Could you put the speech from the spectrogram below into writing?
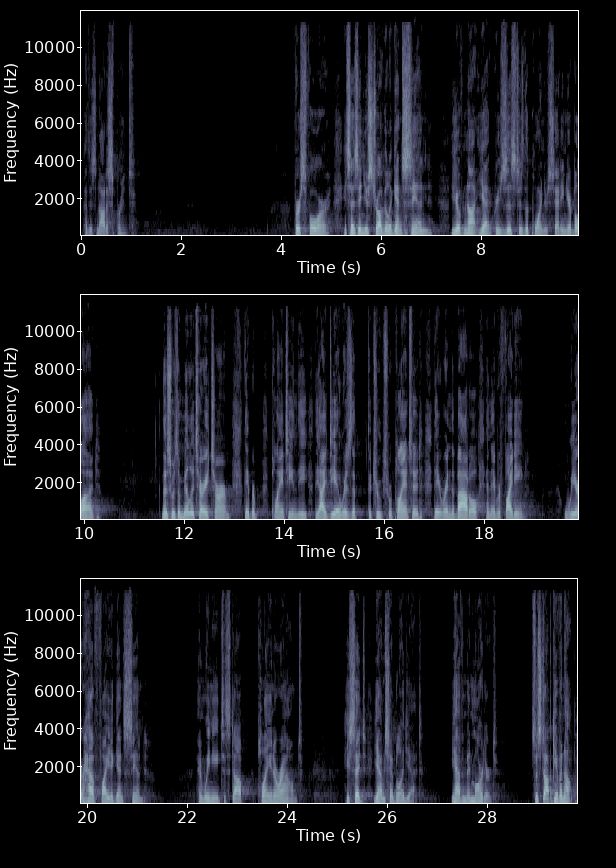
because it's not a sprint. Verse 4, it says, In your struggle against sin, you have not yet resisted the point of shedding your blood. This was a military term. They were planting, the, the idea was that the troops were planted, they were in the battle, and they were fighting. We have fight against sin, and we need to stop playing around. He said, You haven't shed blood yet, you haven't been martyred. So stop giving up.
